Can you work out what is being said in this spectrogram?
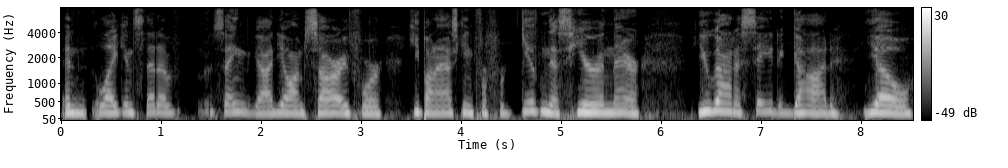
And like instead of saying to God, "Yo, I'm sorry for keep on asking for forgiveness here and there," you got to say to God, "Yo,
